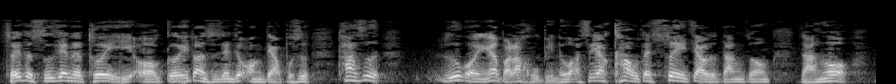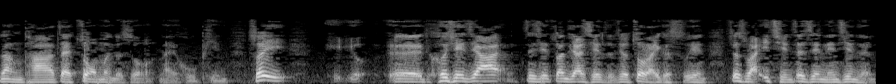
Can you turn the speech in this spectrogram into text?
随着时间的推移，哦，隔一段时间就忘掉，不是，它是。如果你要把它抚平的话，是要靠在睡觉的当中，然后让他在做梦的时候来抚平。所以有呃科学家这些专家学者就做了一个实验，就是把一群这些年轻人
